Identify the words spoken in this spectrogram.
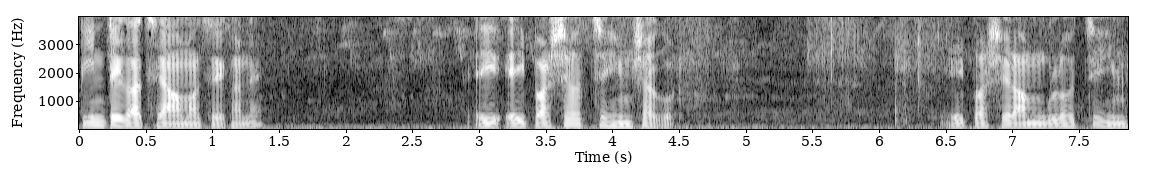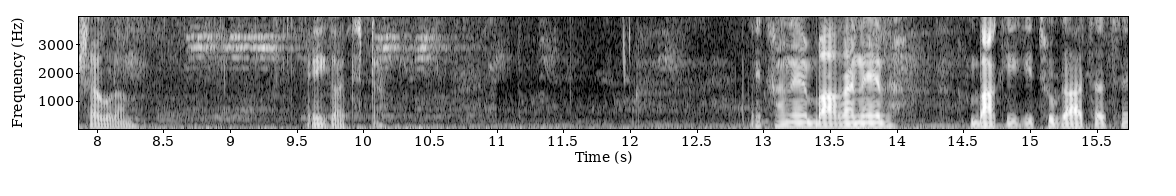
তিনটে গাছে আম আছে এখানে। এই এই পাশে হচ্ছে হিমসাগর। এই পাশের আমগুলো হচ্ছে হিমসাগর আম, এই গাছটা। এখানে বাগানের বাকি কিছু গাছ আছে।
